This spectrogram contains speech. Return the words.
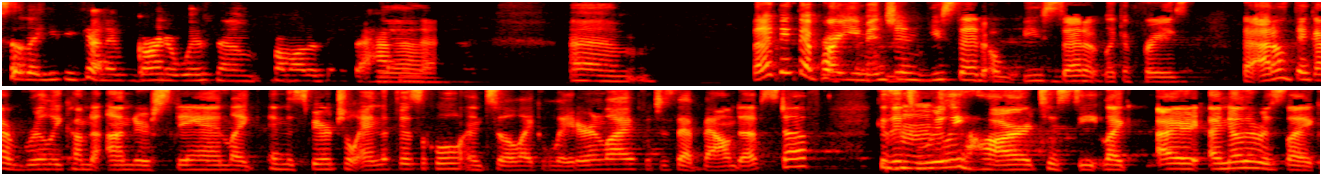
So that you can kind of garner wisdom from all the things that happen yeah. um but i think that part you mentioned you said you said like a phrase that i don't think i've really come to understand like in the spiritual and the physical until like later in life which is that bound up stuff. Because mm-hmm. it's really hard to see like i i know there was like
